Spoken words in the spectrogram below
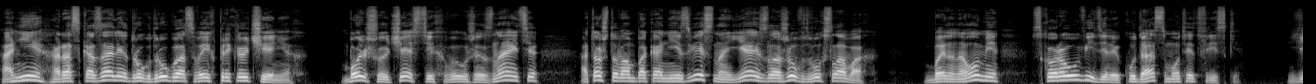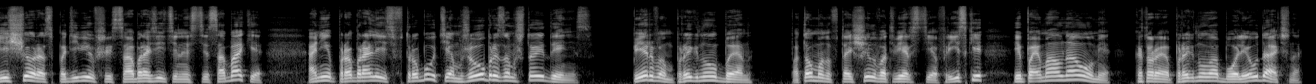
Они рассказали друг другу о своих приключениях. Большую часть их вы уже знаете, а то, что вам пока неизвестно, я изложу в двух словах. Бен и Наоми скоро увидели, куда смотрит Фриски. Еще раз подивившись сообразительности собаки, они пробрались в трубу тем же образом, что и Деннис. Первым прыгнул Бен, потом он втащил в отверстие Фриски и поймал Наоми, которая прыгнула более удачно,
